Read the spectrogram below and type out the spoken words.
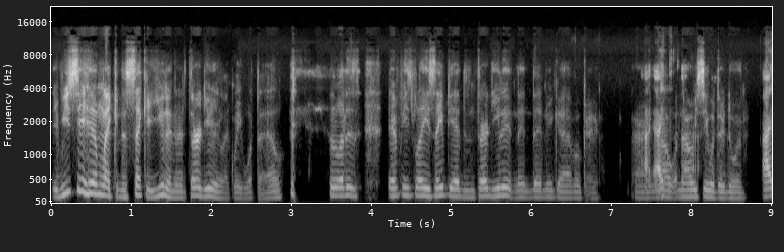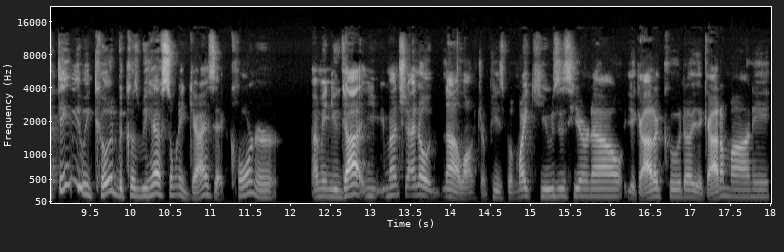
If you see him like in the second unit or third unit, like, wait, what the hell? what is if he's playing safety at the third unit, then then we can have okay. All right, I, now, I, now we see what they're doing. I think we could because we have so many guys at corner. I mean, you got you mentioned. I know not a long term piece, but Mike Hughes is here now. You got Okudah, you got Amani.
